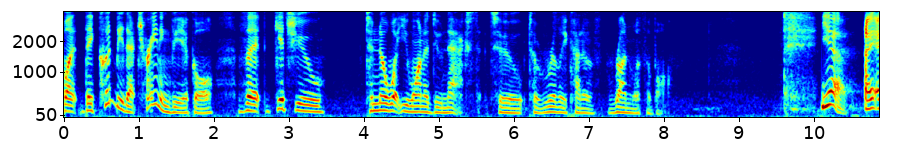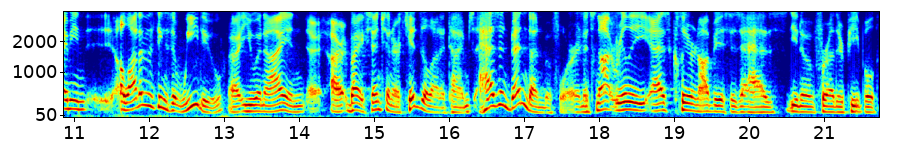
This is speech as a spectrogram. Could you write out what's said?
but they could be that training vehicle that gets you to know what you want to do next to to really kind of run with the ball. Yeah, I, I, mean, a lot of the things that we do, uh, you and I, and uh, our, by extension, our kids, a lot of times, hasn't been done before, and it's not really as clear and obvious as it has, you know, for other people.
